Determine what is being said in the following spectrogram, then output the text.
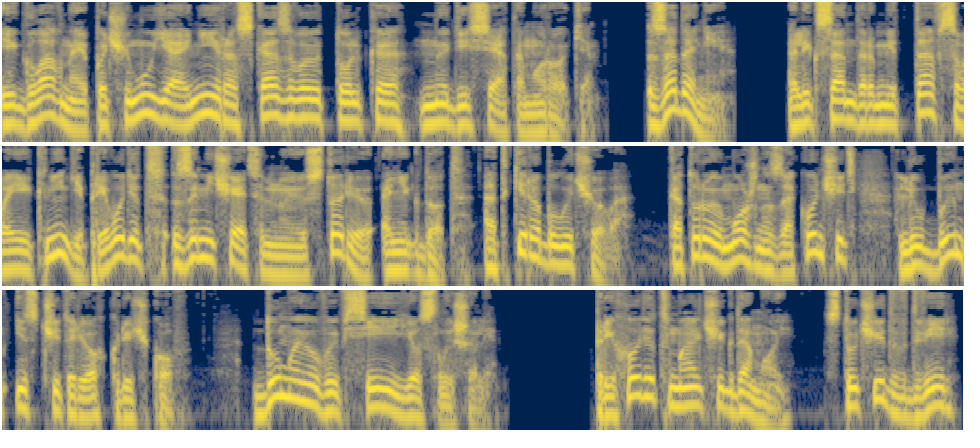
и главное, почему я о ней рассказываю только на десятом уроке. Задание. Александр Митта в своей книге приводит замечательную историю, анекдот, от Кира Булычева, которую можно закончить любым из четырех крючков. Думаю, вы все ее слышали. Приходит мальчик домой, стучит в дверь,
